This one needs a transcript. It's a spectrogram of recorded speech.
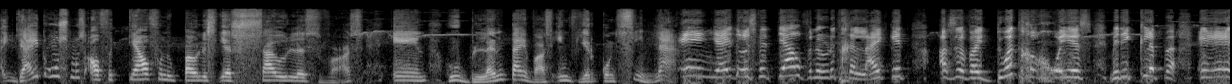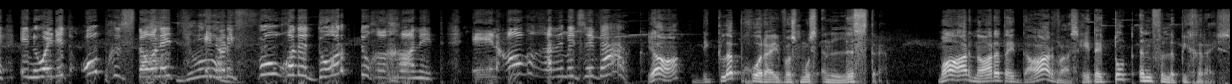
Jy het ons mos al vertel van hoe Paulus eers Saulus was en hoe blind hy was en weer kon sien, né? en jy het ons vertel van hoe dit gelyk het asof hy doodgegooi is met die klippe en, en hoe hy net opgestaan het Ja. en na die volgende dorp toe gegaan het en aangegaan het met sy werk. Ja, die klipgoory was mos in Lystra. Maar nadat hy daar was, het hy tot in Filippi gereis.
